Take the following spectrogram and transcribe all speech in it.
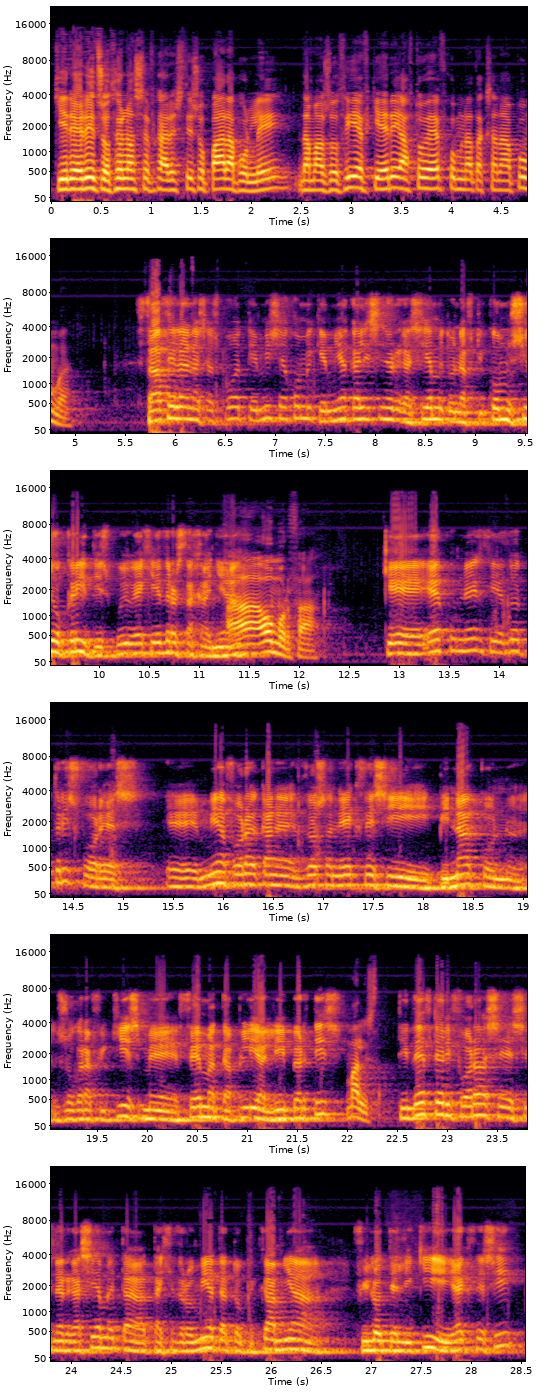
Κύριε Ρίτσο, θέλω να σας ευχαριστήσω πάρα πολύ. Να μας δοθεί η ευκαιρία, αυτό εύχομαι να τα ξαναπούμε. Θα ήθελα να σας πω ότι εμείς έχουμε και μια καλή συνεργασία με το Ναυτικό Μουσείο Κρήτης που έχει έδρα στα Χανιά. Α, όμορφα. Και έχουν έρθει εδώ τρεις φορές. Ε, μία φορά κάνε, δώσανε έκθεση πινάκων ζωγραφικής με θέματα πλοία Liberties. Μάλιστα. Τη δεύτερη φορά σε συνεργασία με τα ταχυδρομεία τα τοπικά μια φιλοτελική έκθεση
